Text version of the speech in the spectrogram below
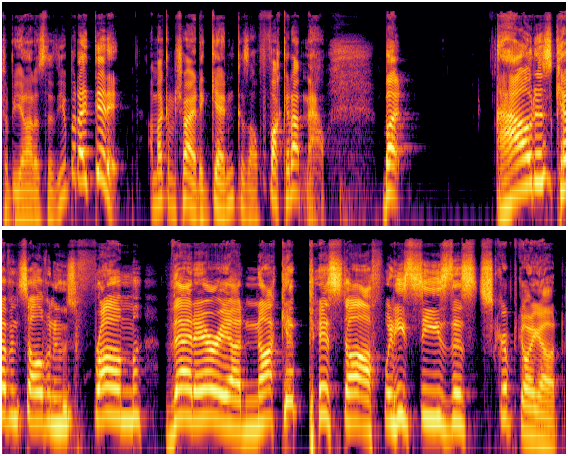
to be honest with you, but I did it. I'm not gonna try it again because I'll fuck it up now. But how does Kevin Sullivan, who's from that area, not get pissed off when he sees this script going out?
